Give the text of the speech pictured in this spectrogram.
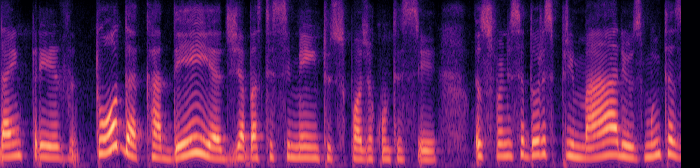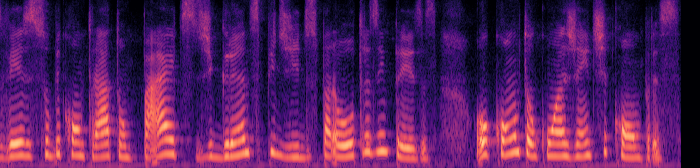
da empresa. Toda a cadeia de abastecimento isso pode acontecer. Os fornecedores primários muitas vezes subcontratam partes de grandes pedidos para outras empresas ou contam com agente de compras.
